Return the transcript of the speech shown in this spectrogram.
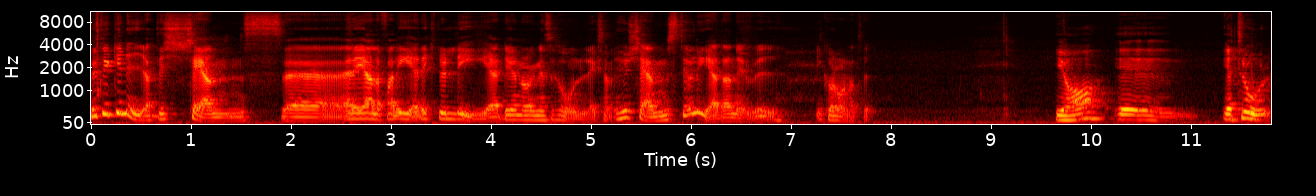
Hur tycker ni att det känns, eh, eller i alla fall Erik, du leder ju en organisation. Liksom. Hur känns det att leda nu i, i coronatid? Ja, eh, jag tror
